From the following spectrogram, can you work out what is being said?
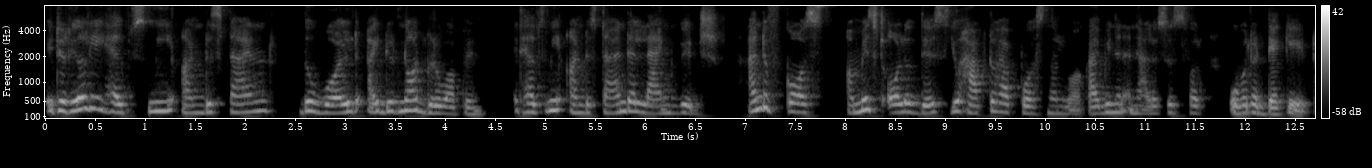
it really helps me understand the world I did not grow up in. It helps me understand a language. And of course, amidst all of this, you have to have personal work. I've been in analysis for over a decade,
